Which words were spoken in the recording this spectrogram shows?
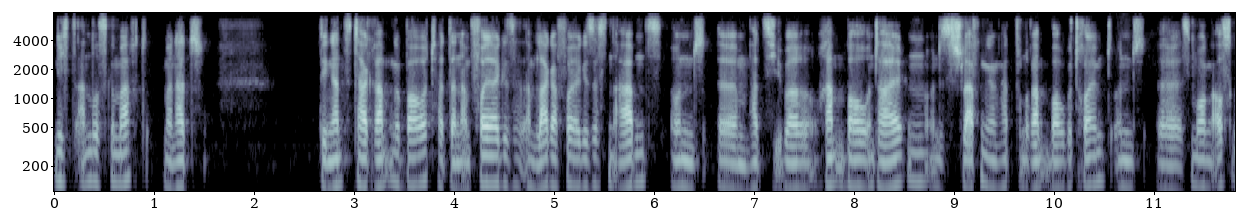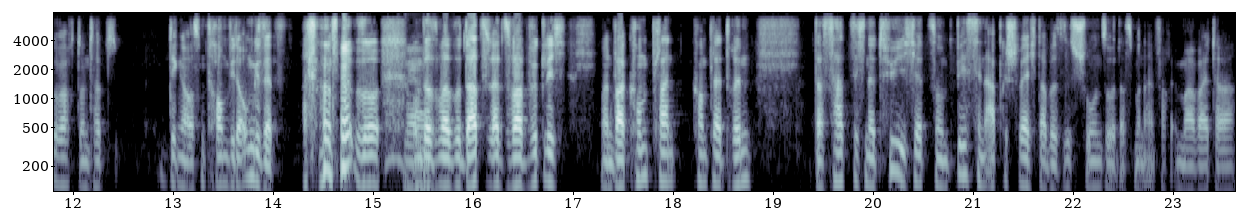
nichts anderes gemacht. Man hat den ganzen Tag Rampen gebaut, hat dann am Feuer am Lagerfeuer gesessen abends und ähm, hat sich über Rampenbau unterhalten und ist schlafen gegangen, hat von Rampenbau geträumt und äh, ist morgen ausgewacht und hat Dinge aus dem Traum wieder umgesetzt. Also, so, ja. Und das war so dazu, also es war wirklich, man war komplett, komplett drin. Das hat sich natürlich jetzt so ein bisschen abgeschwächt, aber es ist schon so, dass man einfach immer weiter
